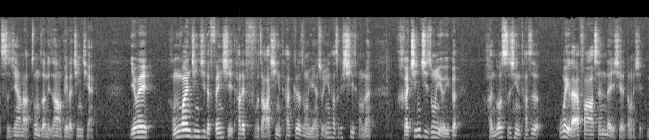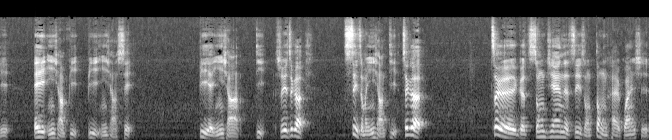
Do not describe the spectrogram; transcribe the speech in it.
时间了，重则你浪费了金钱，因为。宏观经济的分析，它的复杂性，它各种元素，因为它是个系统论，和经济中有一个很多事情，它是未来发生的一些东西。你 A 影响 B，B 影响 C，B 也影响 D，所以这个 C 怎么影响 D？这个这个中间的这种动态关系，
